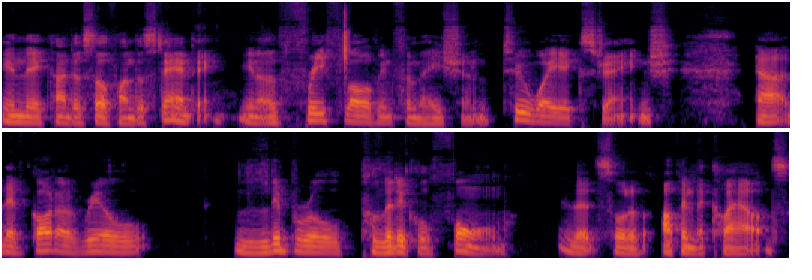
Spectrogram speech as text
in their kind of self-understanding. You know free flow of information two-way exchange. Uh, they've got a real liberal political form that's sort of up in the clouds.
